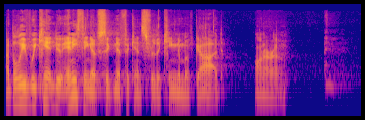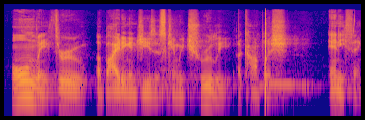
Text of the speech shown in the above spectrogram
I believe we can't do anything of significance for the kingdom of God on our own. Only through abiding in Jesus can we truly accomplish anything.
